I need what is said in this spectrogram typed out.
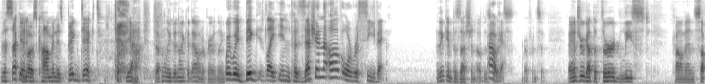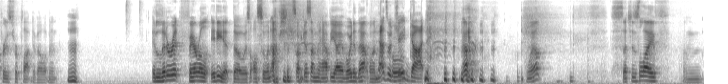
The second And- most common is big dicked. Yeah, definitely did not get that one apparently. Wait, wait. Big, like in possession of or receiving? I think in possession of is Oh, what okay. it's referencing. Andrew got the third least common, suffers for plot development. Hmm. Illiterate feral idiot though is also an option, so I guess I'm happy I avoided that one. That's what Oh. Jade got. well, such is life. I'm,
